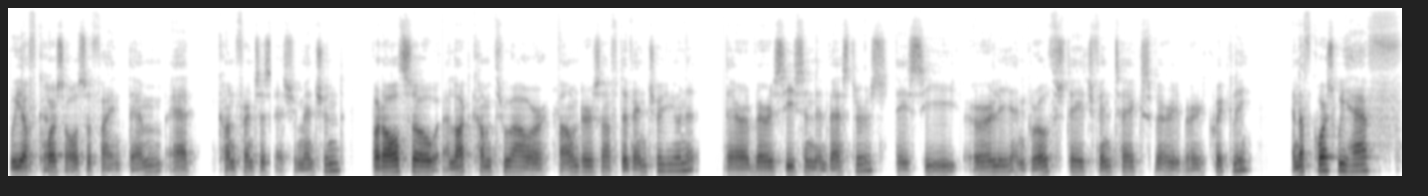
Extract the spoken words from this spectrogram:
We of okay. course also find them at conferences, as you mentioned, but also a lot come through our founders of the venture unit. They're very seasoned investors. They see early and growth stage fintechs very, very quickly. And of course, we have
